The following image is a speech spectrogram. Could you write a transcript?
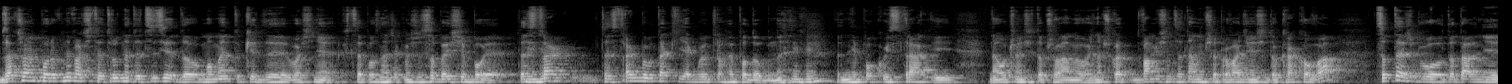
zacząłem porównywać te trudne decyzje do momentu, kiedy właśnie chcę poznać jakąś osobę i się boję. Ten, Mhm. strach, ten strach był taki jakby trochę podobny. Ten niepokój, strach i nauczyłem się to przełamywać. Na przykład dwa miesiące temu przeprowadziłem się do Krakowa, co też było totalnie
